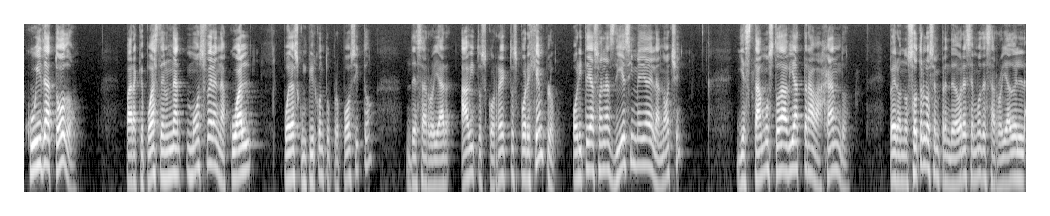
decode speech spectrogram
cuida todo para que puedas tener una atmósfera en la cual puedas cumplir con tu propósito, desarrollar hábitos correctos. Por ejemplo, ahorita ya son las diez y media de la noche y estamos todavía trabajando, pero nosotros los emprendedores hemos desarrollado el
